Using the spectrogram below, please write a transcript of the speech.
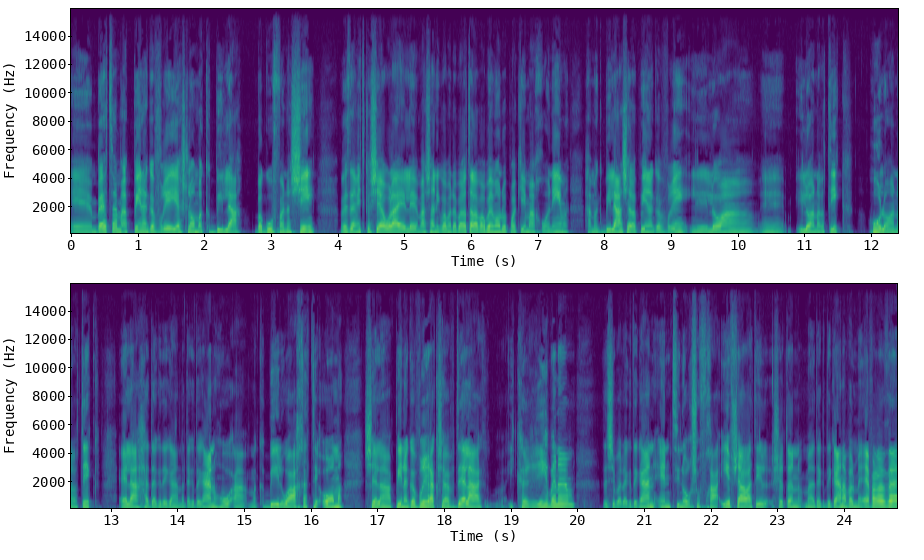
אה, בעצם הפין הגברי יש לו מקבילה בגוף הנשי, וזה מתקשר אולי למה שאני כבר מדברת עליו הרבה מאוד בפרקים האחרונים. המקבילה של הפין הגברי היא לא, ה, אה, היא לא הנרתיק, הוא לא הנרתיק, אלא הדגדגן. הדגדגן הוא המקביל, הוא האח התאום של הפין הגברי, רק שההבדל העיקרי ביניהם זה שבדגדגן אין צינור שופחה. אי אפשר להטיל שתן מהדגדגן, אבל מעבר לזה,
